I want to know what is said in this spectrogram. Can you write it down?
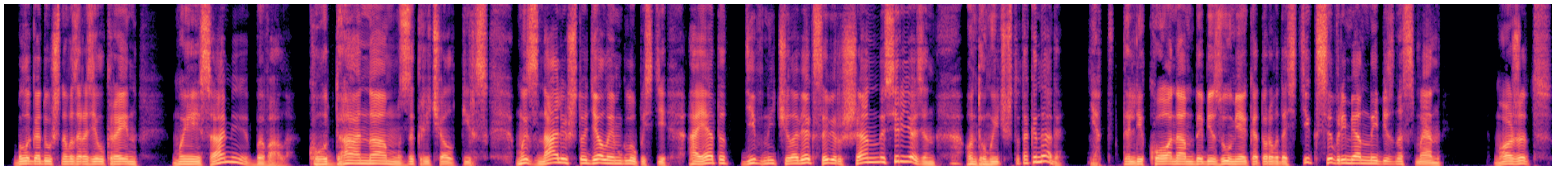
— благодушно возразил Крейн, — мы и сами, бывало. «Куда нам?» — закричал Пирс. «Мы знали, что делаем глупости, а этот дивный человек совершенно серьезен. Он думает, что так и надо. Нет, далеко нам до безумия, которого достиг современный бизнесмен. Может,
